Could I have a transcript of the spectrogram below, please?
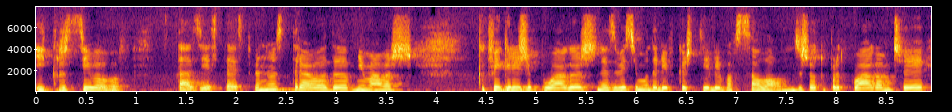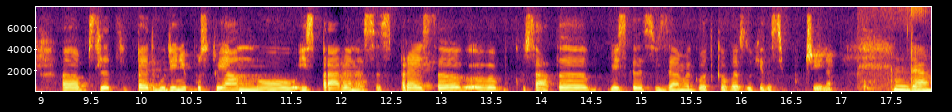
и красива в тази естественост, трябва да внимаваш какви грижи полагаш, независимо дали вкъщи или в салон. Защото предполагам, че а, след 5 години постоянно изправяне с преса, а, косата иска да си вземе глътка въздух и да си почине. Да,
